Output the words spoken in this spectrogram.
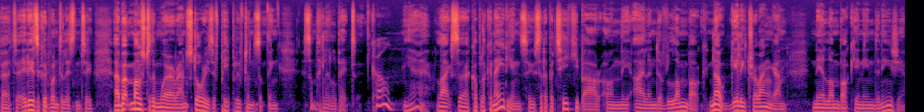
but uh, it is a good one to listen to. Uh, but most of them were around stories of people who've done something, something a little bit cool. Yeah, like a couple of Canadians who set up a tiki bar on the island of Lombok. No, Gili Trawangan, near Lombok in Indonesia.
